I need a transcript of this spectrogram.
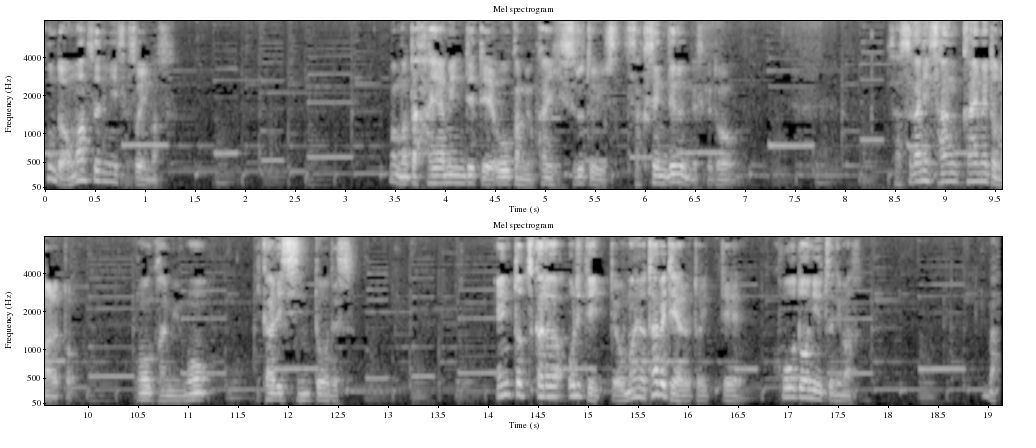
今度はお祭りに誘います。まあ、また早めに出て狼を回避するという作戦に出るんですけど、さすがに3回目となると、狼も怒り心頭です。煙突から降りていってお前を食べてやると言って行動に移ります。まあ、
